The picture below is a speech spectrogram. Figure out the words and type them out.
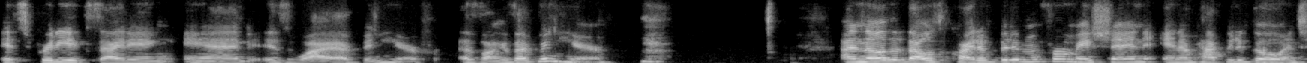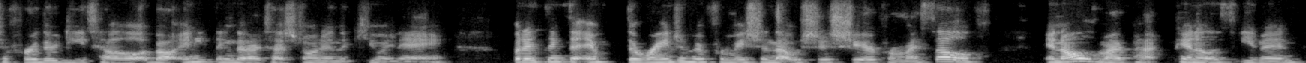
it's pretty exciting and is why I've been here for as long as I've been here. I know that that was quite a bit of information and I'm happy to go into further detail about anything that I touched on in the Q&A. But I think the, the range of information that was just shared from myself and all of my pa panelists even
